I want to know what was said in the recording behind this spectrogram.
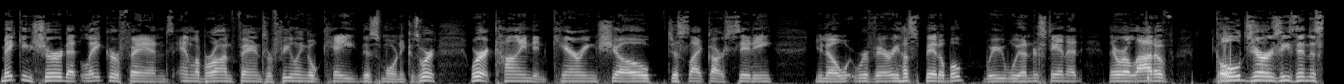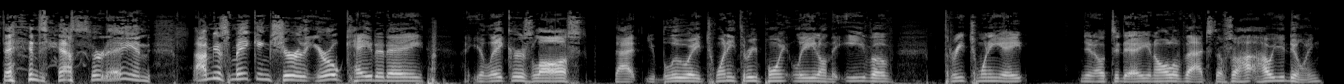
making sure that Laker fans and LeBron fans are feeling okay this morning because we're, we're a kind and caring show, just like our city. You know, we're very hospitable. We, we understand that there were a lot of gold jerseys in the stands yesterday and I'm just making sure that you're okay today, that your Lakers lost, that you blew a 23 point lead on the eve of 328, you know, today and all of that stuff. So how, how are you doing?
